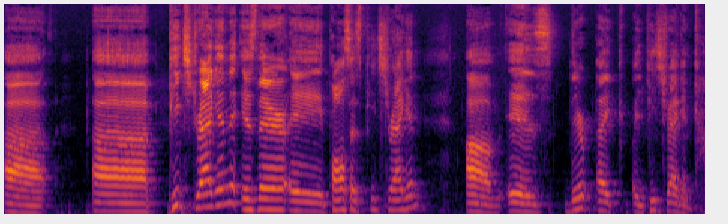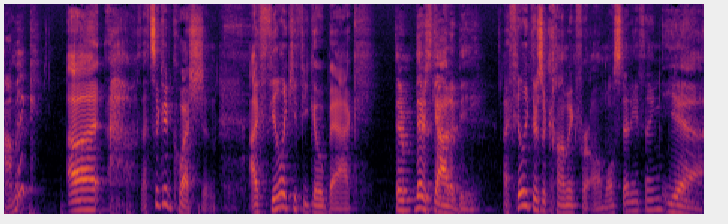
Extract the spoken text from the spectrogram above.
Uh, uh, Pete's Dragon. Is there a? Paul says Pete's Dragon. Um, is there like a Pete's Dragon comic? uh that's a good question. I feel like if you go back, There, there's got to be. I feel like there's a comic for almost anything. Yeah.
